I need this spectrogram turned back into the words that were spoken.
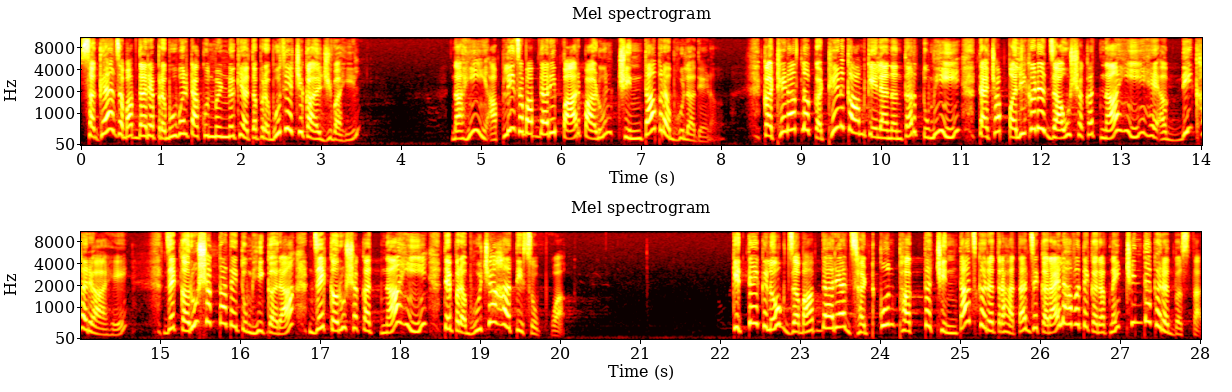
सगळ्या जबाबदाऱ्या प्रभूवर टाकून म्हणणं की आता प्रभूच याची काळजी वाहील. नाही आपली जबाबदारी पार पाडून चिंता प्रभूला देणं. कठीणातलं कठीण काम केल्यानंतर तुम्ही त्याच्या पलीकडे जाऊ शकत नाही हे अगदी खरं आहे. जे करू शकता ते तुम्ही करा जे करू शकत नाही ते प्रभूच्या हाती सोपवा. कित्येक लोक जबाबदाऱ्या झटकून फक्त चिंताच करत राहतात जे करायला हवं ते करत नाही चिंता करत बसतात.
